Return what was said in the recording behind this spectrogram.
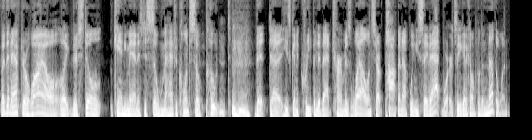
But then after a while, like, there's still, Candyman is just so magical and so potent Mm-hmm. that, uh, he's going to creep into that term as well and start popping up when you say that word. So you got to come up with another one.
